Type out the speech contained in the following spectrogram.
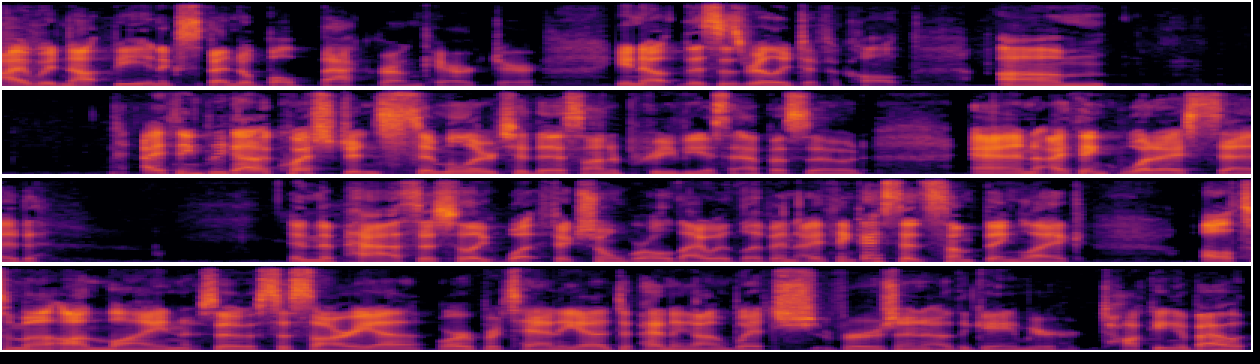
I would not be an expendable background character, you know, this is really difficult. Um, I think we got a question similar to this on a previous episode, and I think what I said in the past as to like what fictional world I would live in, I think I said something like Ultima Online, so Sosaria or Britannia, depending on which version of the game you're talking about.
